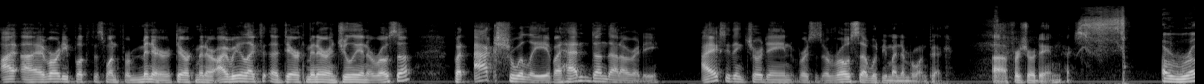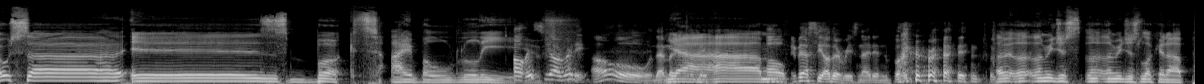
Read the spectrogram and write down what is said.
I, have already booked this one for Minner, Darrick Minner. I really liked uh, Darrick Minner and Julian Erosa, but actually, if I hadn't done that already, I actually think Jourdain versus Erosa would be my number one pick uh, for Jourdain next. Erosa is booked, I believe. Oh, is he already? Oh, that makes yeah. Maybe, um, oh, maybe that's the other reason I didn't book. I didn't book let, let- let me just let me just look it up.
